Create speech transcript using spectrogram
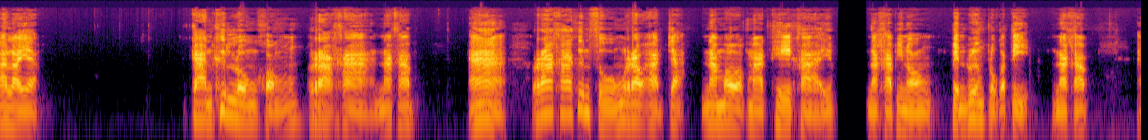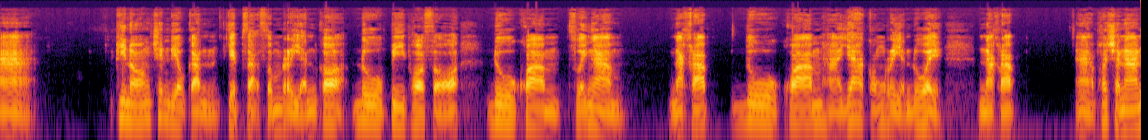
อะไรอะการขึ้นลงของราคานะครับ อ่า ราคาขึ้นสูงเราอาจจะนำมาออกมาเทขายนะครับ พี่น้องเป็นเรื่องปกตินะครับ อ่า พี่น้องเช่นเดียวกัน เก็บสะสมเหรียญก็ดูปีพศ ดูความสวยงามนะครับ ดูความหายากของเหรียญด้วยนะครับ อ่า เพราะฉะนั้น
